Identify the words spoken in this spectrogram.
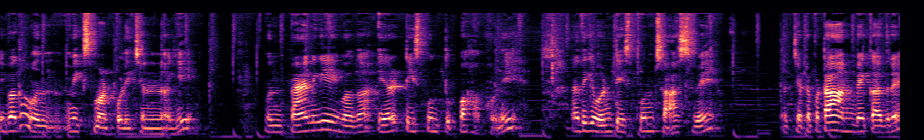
ಇವಾಗ ಒಂದು ಮಿಕ್ಸ್ ಮಾಡ್ಕೊಳ್ಳಿ ಚೆನ್ನಾಗಿ. ಒಂದು ಪ್ಯಾನ್ಗೆ ಇವಾಗ ಎರಡು ಟೀ ಸ್ಪೂನ್ ತುಪ್ಪ ಹಾಕ್ಕೊಳ್ಳಿ. ಅದಕ್ಕೆ ಒಂದು ಟೀ ಸ್ಪೂನ್ ಸಾಸಿವೆ. ಚಟಪಟ ಅನ್ಬೇಕಾದ್ರೆ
